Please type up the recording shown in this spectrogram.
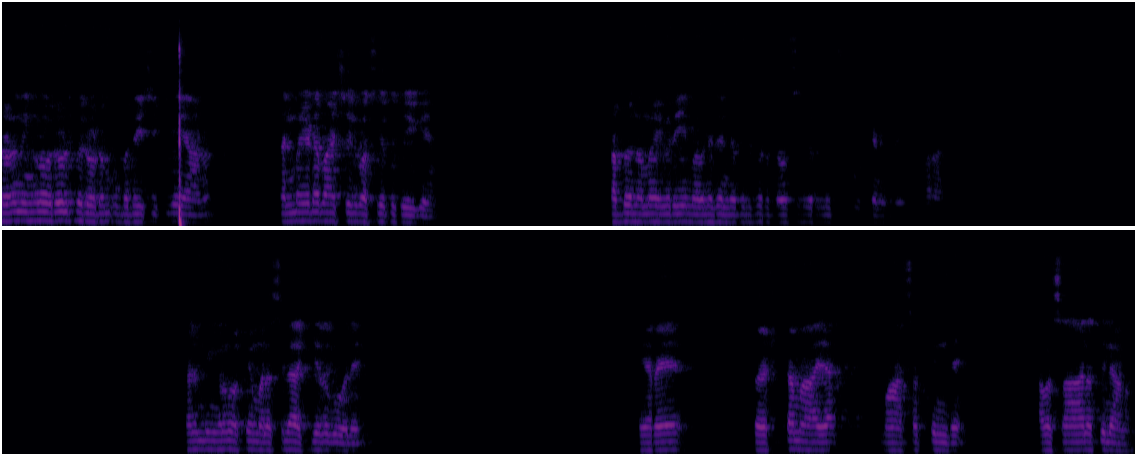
തുടർന്ന് നിങ്ങൾ ഓരോരുത്തരോടും ഉപദേശിക്കുകയാണ്. നന്മയുടെ ഭാഷയിൽ വസിയത്ത് ചെയ്യുകയാണ്. റബ്ബ് നമ്മ ഇവരെയും അവന് ജനത്തിൽ ഫിർദോസിൽ ഒരുമിച്ച് കൂട്ടി അനുഗ്രഹിക്കുമാറാണ്. കാരണം നിങ്ങളുമൊക്കെ മനസ്സിലാക്കിയതുപോലെ ഏറെ ശ്രേഷ്ഠമായ മാസത്തിന്റെ അവസാനത്തിലാണ്.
